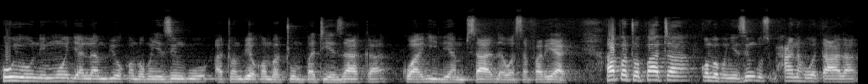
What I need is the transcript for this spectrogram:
Huyu ni mmoja aliambiwa kwamba Mwenyezi Mungu atuambia kwamba tumpatie zaka kwa ajili ya msaada wa safari yake. Hapa tupata kwamba Mwenyezi Mungu Subhanahu wa Ta'ala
